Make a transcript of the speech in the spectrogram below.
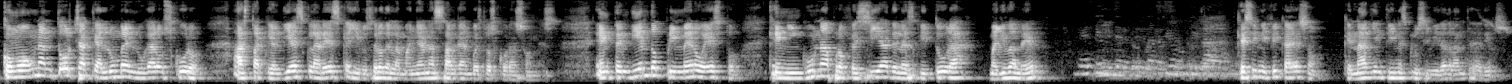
Como una antorcha que alumbra en lugar oscuro hasta que el día esclarezca y el lucero de la mañana salga en vuestros corazones. Entendiendo primero esto, que ninguna profecía de la escritura, ¿me ayuda a leer? ¿Qué significa eso? Que nadie tiene exclusividad delante de Dios.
